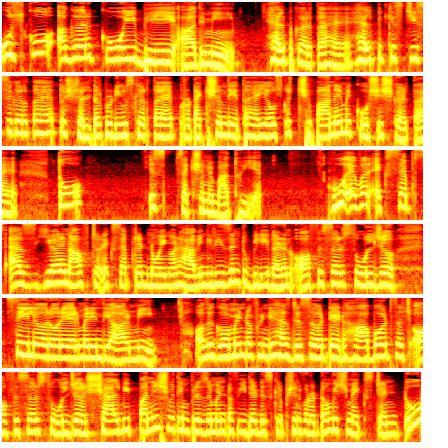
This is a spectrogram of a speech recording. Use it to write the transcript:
उसको अगर कोई भी आदमी हेल्प करता है हेल्प किस चीज़ से करता है? तो शेल्टर प्रोड्यूस करता है प्रोटेक्शन देता है या उसको छिपाने में कोशिश करता है तो इस सेक्शन में बात हुई है। Whoever accepts as hereinafter accepted knowing or having reason to believe that an officer soldier sailor or airman in the army of the government of india has deserted harbored such officer soldier shall be punished with imprisonment of either description for a term which may extend to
